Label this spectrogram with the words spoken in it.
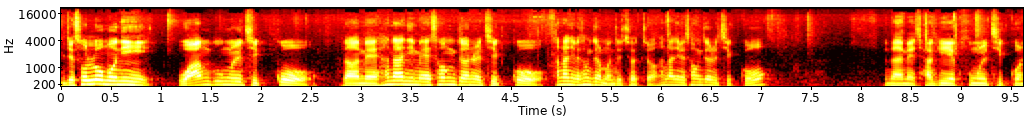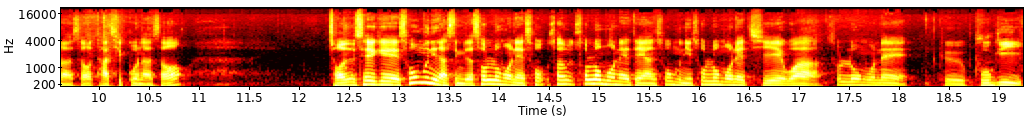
이제 솔로몬이 왕궁을 짓고 그다음에 하나님의 성전을 짓고 하나님의 성전을 먼저 지었죠. 하나님의 성전을 짓고 그다음에 자기의 궁을 짓고 나서 다 짓고 나서 전 세계에 소문이 났습니다. 솔로몬의 소, 솔로몬에 대한 소문이 솔로몬의 지혜와 솔로몬의 그 부귀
